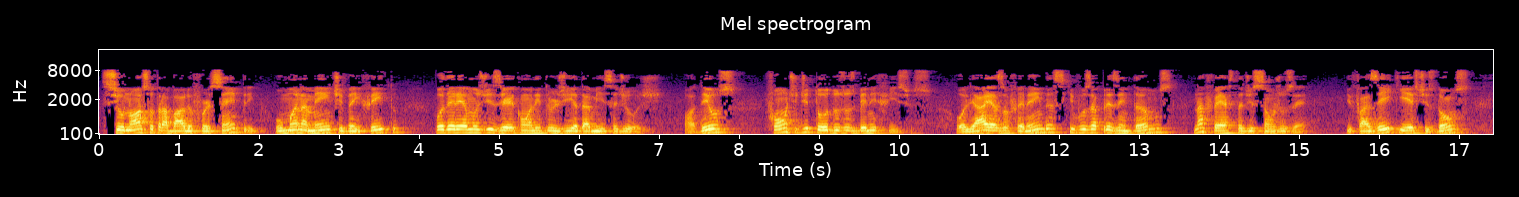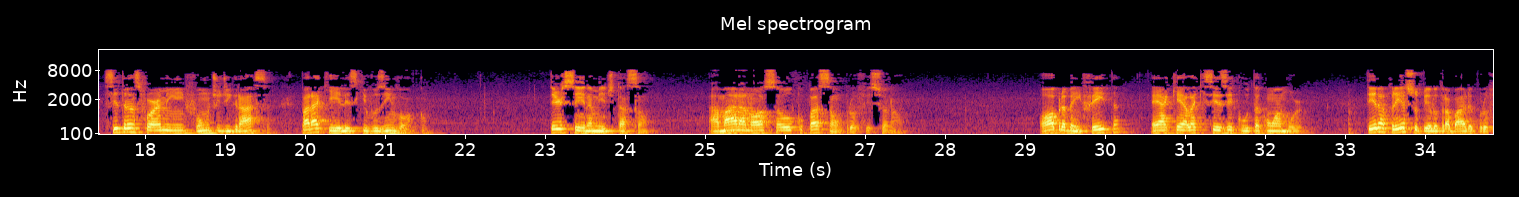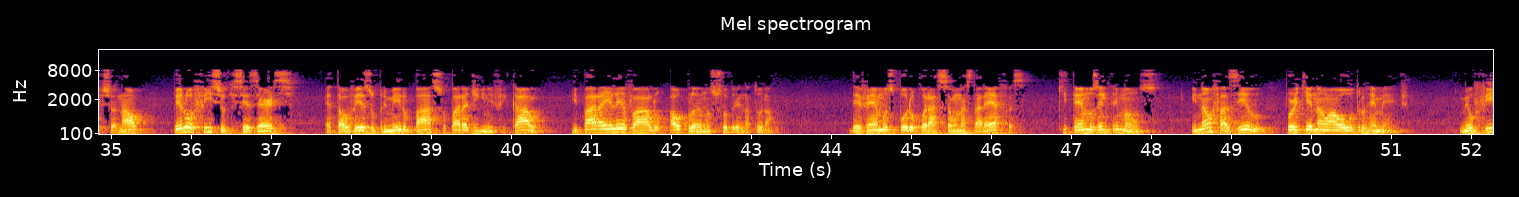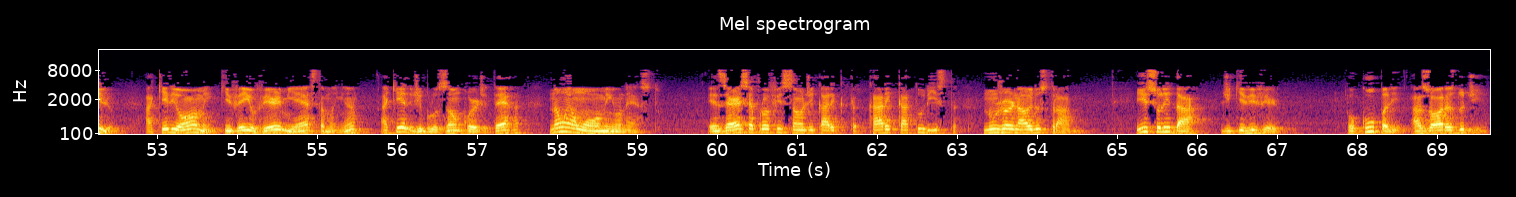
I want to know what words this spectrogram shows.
Se o nosso trabalho for sempre humanamente bem feito, poderemos dizer com a liturgia da missa de hoje: Ó Deus, fonte de todos os benefícios, olhai as oferendas que vos apresentamos na festa de São José, e fazei que estes dons se transformem em fonte de graça para aqueles que vos invocam. Terceira meditação: amar a nossa ocupação profissional. Obra bem feita é aquela que se executa com amor. Ter apreço pelo trabalho profissional, pelo ofício que se exerce, é talvez o primeiro passo para dignificá-lo e para elevá-lo ao plano sobrenatural. Devemos pôr o coração nas tarefas que temos entre mãos e não fazê-lo porque não há outro remédio. Meu filho, aquele homem que veio ver-me esta manhã, aquele de blusão cor de terra, não é um homem honesto. Exerce a profissão de caricaturista num jornal ilustrado. Isso lhe dá de que viver. Ocupa-lhe as horas do dia.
